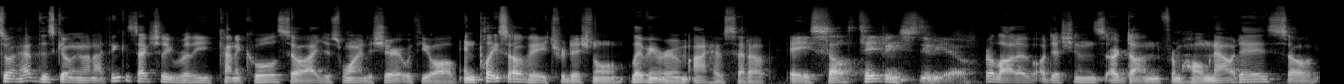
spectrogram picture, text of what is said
So I have this going on. I think it's actually really kind of cool, so I just wanted to share it with you all. In place of a traditional living room, I have set up a self-taping studio. A lot of auditions are done from home nowadays, so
